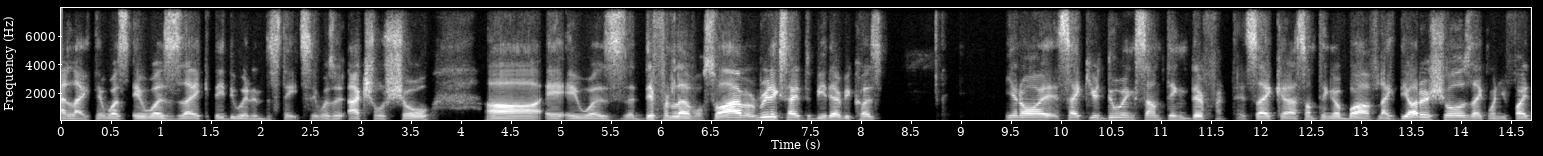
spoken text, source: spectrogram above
I liked. It was it was like they do it in the states. It was an actual show. Uh it, it was a different level. So i'm really excited to be there because you know it's like you're doing something different. It's like uh, something above. Like the other shows like when you fight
